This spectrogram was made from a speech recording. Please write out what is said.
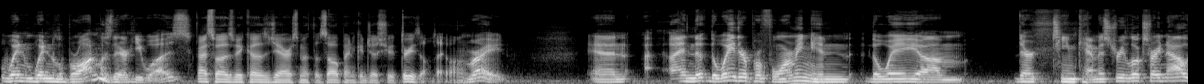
When when LeBron was there, he was I suppose because J.R. Smith was open, could just shoot threes all day long. right. And and the, the way they're performing and the way um, their team chemistry looks right now,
